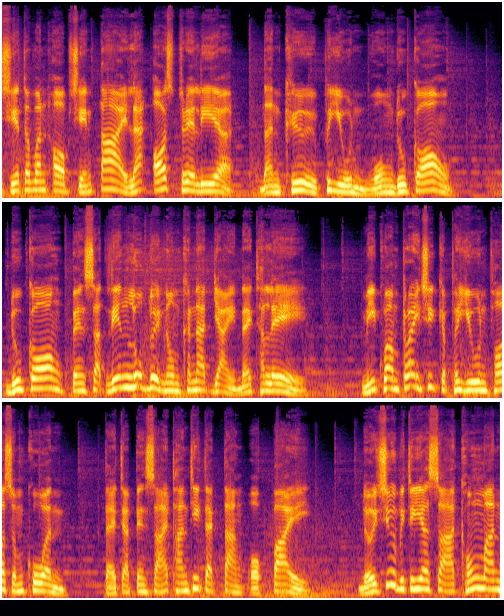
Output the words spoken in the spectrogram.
เชียตะวันออกเฉียงใต้และออสเตรเลีย นั่นคือพยูนวงดูกอง ดูกองเป็นสัตว์เลี้ยงลูกด้วยนมขนาดใหญ่ในทะเล มีความใกล้ชิดกับพยูนพอสมควร แต่จะเป็นสายพันธุ์ที่แตกต่างออกไป โดยชื่อวิทยาศาสตร์ของมัน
